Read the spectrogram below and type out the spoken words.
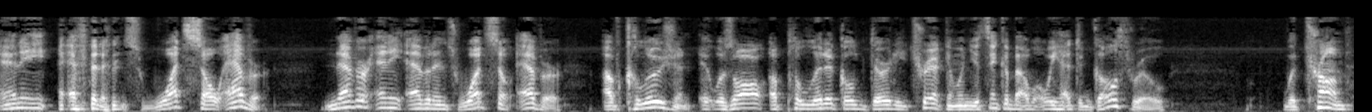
any evidence whatsoever, never any evidence whatsoever of collusion. It was all a political dirty trick. And when you think about what we had to go through with Trump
